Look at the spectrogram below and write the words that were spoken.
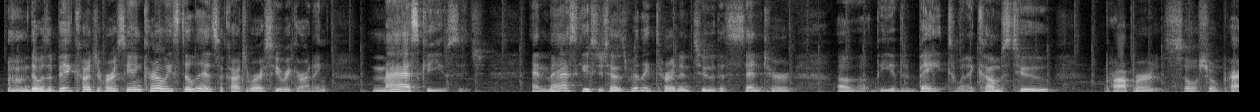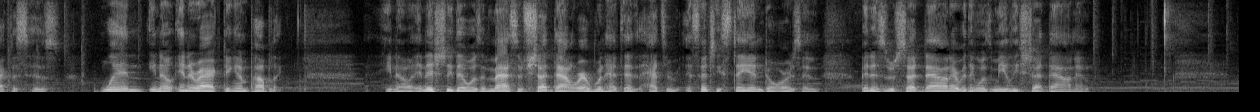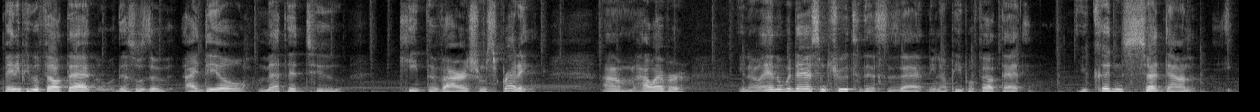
there was a big controversy, and currently still is a controversy regarding mask usage. And mask usage has really turned into the center of the debate when it comes to proper social practices when you know interacting in public. You know, initially there was a massive shutdown where everyone had to had to essentially stay indoors and businesses were shut down. Everything was immediately shut down, and many people felt that this was the ideal method to keep the virus from spreading. Um, however, you know, and there's some truth to this is that you know people felt that you couldn't shut down,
